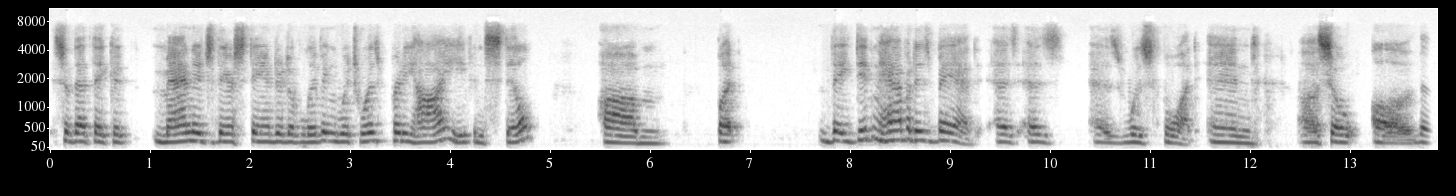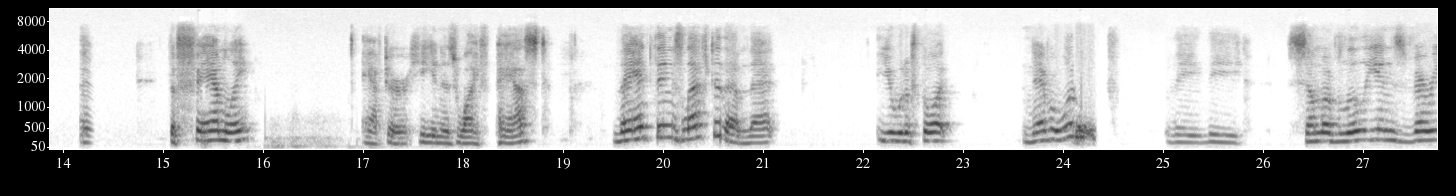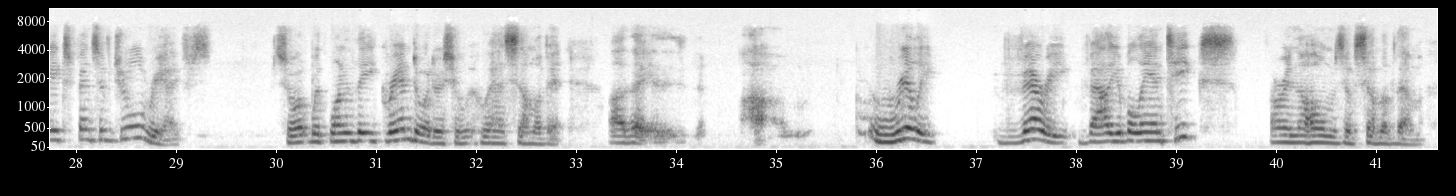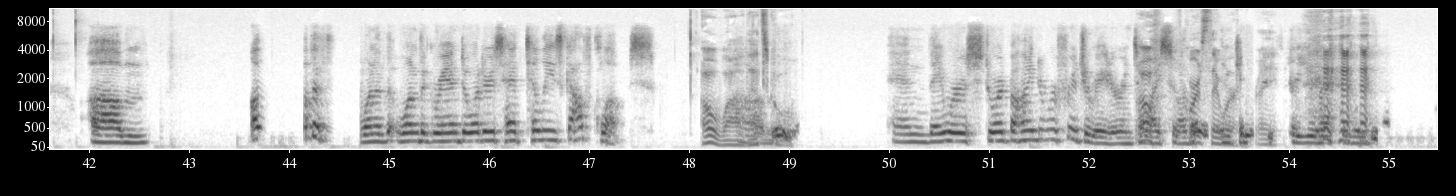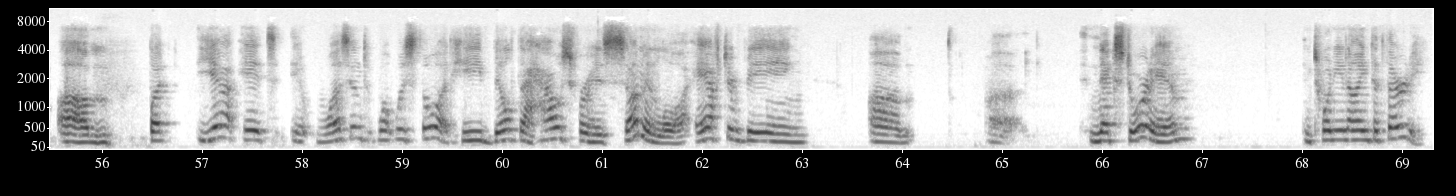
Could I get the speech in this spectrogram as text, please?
so that they could manage their standard of living, which was pretty high, even still. Um, but they didn't have it as bad as as as was thought, and uh, so uh, the the family, after he and his wife passed, they had things left to them that you would have thought never would have. The the some of Lillian's very expensive jewelry. I saw it with one of the granddaughters who who has some of it. Uh, the uh, really very valuable antiques are in the homes of some of them. Um, other one of the one of the granddaughters had Tilly's golf clubs. Oh wow, that's um, cool. And they were stored behind a refrigerator until oh, I saw them. Of course they were. Right. You have to um, but yeah, it it wasn't what was thought. He built a house for his son-in-law after being um, uh, next door to him in 29 to 30.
